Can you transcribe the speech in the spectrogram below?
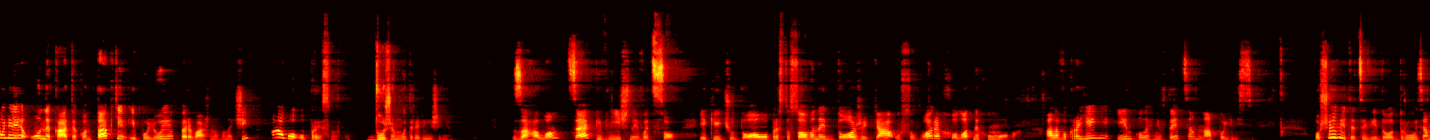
воліє уникати контактів і полює переважно вночі або у присмерку. Дуже мудре рішення. Загалом це північний вид сов, який чудово пристосований до життя у суворих холодних умовах, але в Україні інколи гніздиться на поліссі. Поширюйте це відео друзям,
